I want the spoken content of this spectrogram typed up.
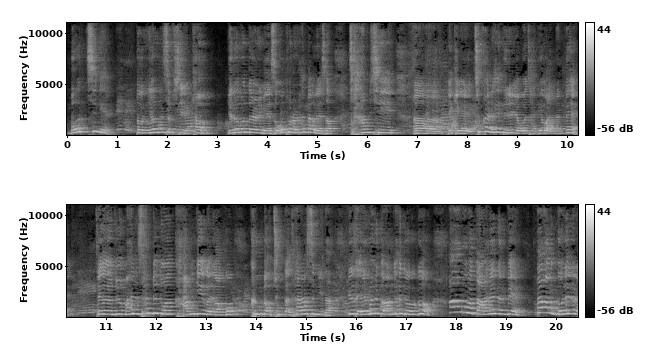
멋지게 또 연습실 겸 여러분들을 위해서 오픈을 한다고 그래서 잠시 어, 이렇게 축하를 해드리려고 자리에 왔는데 제가 요즘 한 3주 동안 감기에 걸려갖고 금방 죽다 살았습니다. 그래서 MR도 안 가져오고 아무것도 안 했는데 딱 노래를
